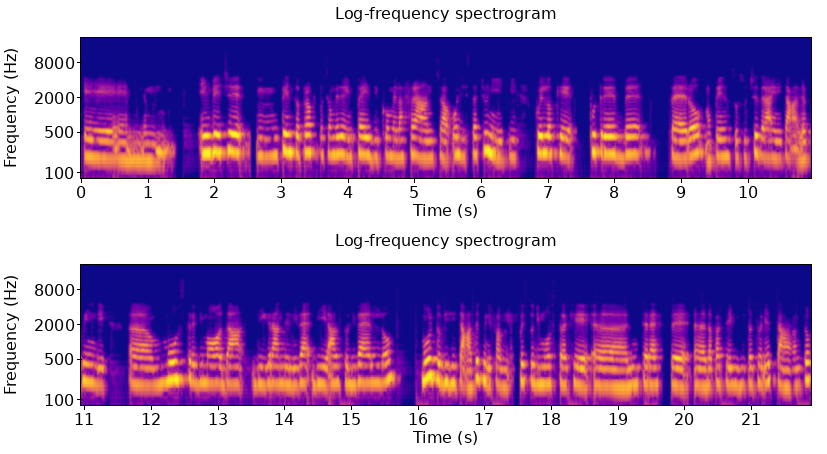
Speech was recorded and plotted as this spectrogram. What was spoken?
E, um, e invece mh, mm, penso però che possiamo vedere in paesi come la Francia o gli Stati Uniti quello che potrebbe, spero, ma penso succederà in Italia, quindi uh, mostre di moda di, live- di alto livello molto visitate, quindi fa, questo dimostra che eh, l'interesse eh, da parte dei visitatori è tanto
